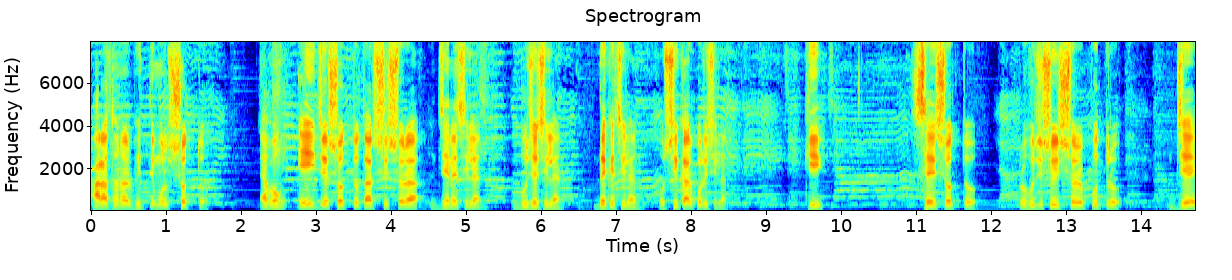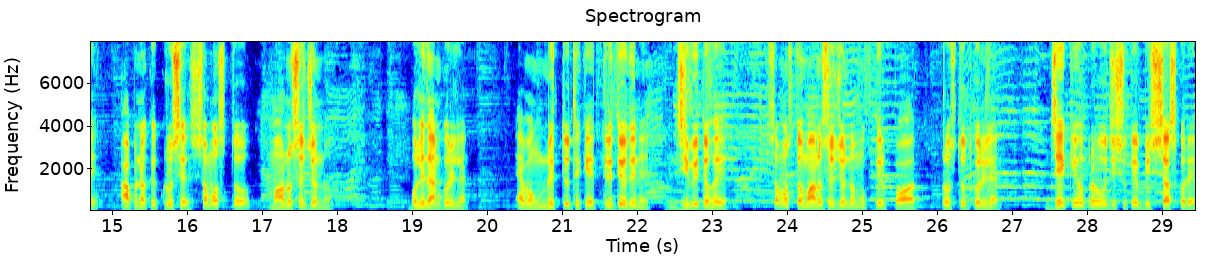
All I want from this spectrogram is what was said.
আরাধনার ভিত্তিমূল সত্য, এবং এই যে সত্য তার শিষ্যরা জেনেছিলেন, বুঝেছিলেন, দেখেছিলেন ও স্বীকার করেছিলেন। কি? সেই সত্য প্রভু যীশু ঈশ্বরের পুত্র, যে আপনাকে ক্রুশে সমস্ত মানুষের জন্য বলিদান করিলেন। এবং মৃত্যু থেকে তৃতীয় দিনে জীবিত হয়ে সমস্ত মানুষের জন্য মুক্তির পথ প্রস্তুত করিলেন। যে কেহ প্রভু যিশুকে বিশ্বাস করে,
